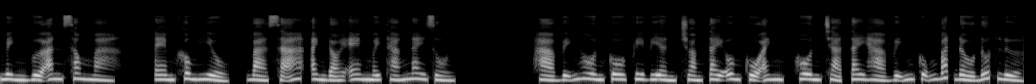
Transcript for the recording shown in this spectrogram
mình vừa ăn xong mà. Em không hiểu, bà xã, anh đói em mấy tháng nay rồi. Hà Vĩnh hôn cô Vivian choàng tay ôm cổ anh, hôn trả tay Hà Vĩnh cũng bắt đầu đốt lửa.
